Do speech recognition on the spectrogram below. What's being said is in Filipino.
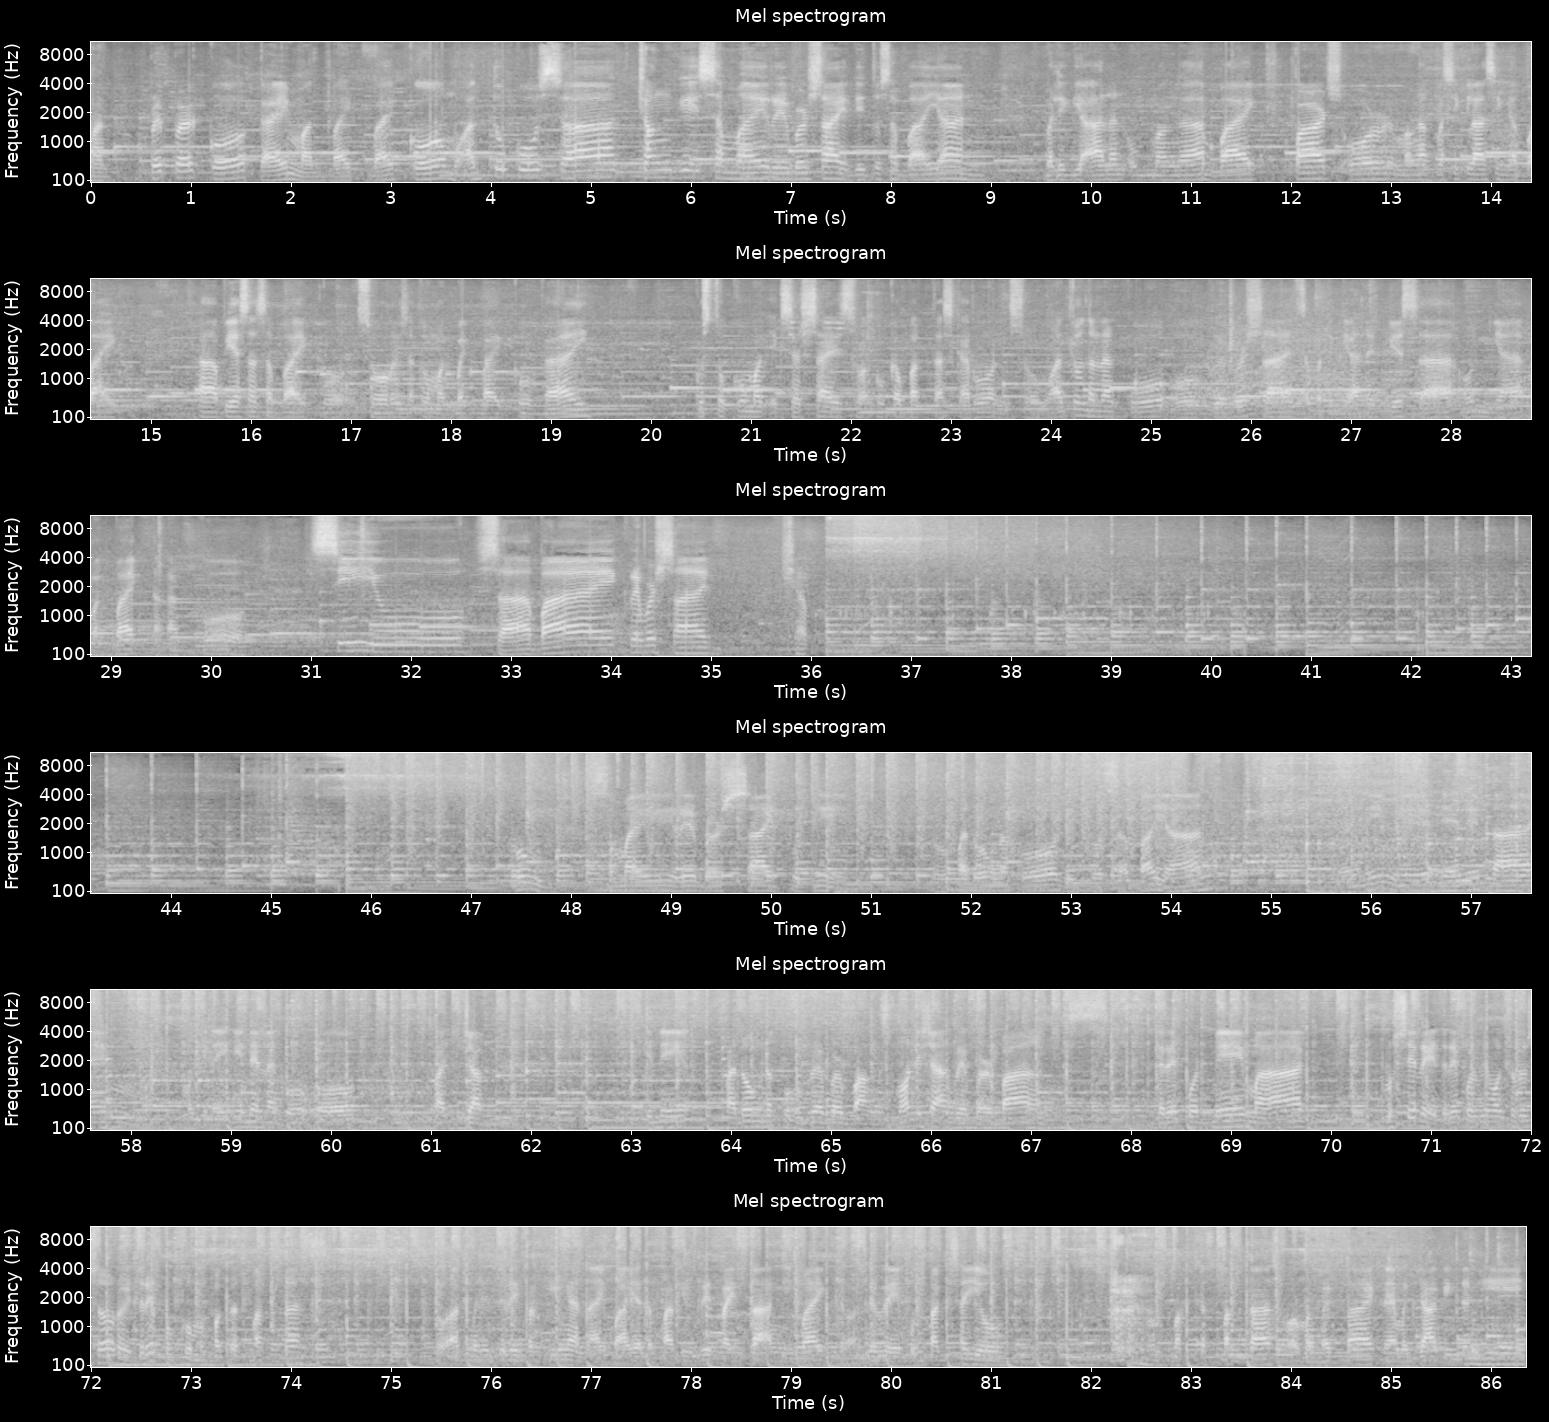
mag prepare ko kay mag-bike-bike ko. Moadto ko sa Changi sa may riverside dito sa bayan. Baligyaanan og mga bike parts or mga klase-klase nga bike ah piyesa sa bike ko. Sorry sa ko mag-bike-bike ko kay gusto ko mag-exercise wa ko kabaktas karon. So ato na lang ko og riverside sa patigyanan pyesa unya mag-bike na lang ko see you sa bike riverside shop may riverside po ni. So, padong na ko dito sa bayan. Anyway, anytime, maginaingin na ko o padjak. Kini, padong na ko river banks. Mo ni siya ang river banks. Dire pod mi mag grocery, dire pod mi magsuroy-suroy, dire pod ko magpagtas-bagtas. At manitiri parkingan ay bayad ng parking rate 30 ang e-bike. So, dire puntag sa'yo. Baktas-baktas or mag-bike-bike na mag-jogging danhi.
